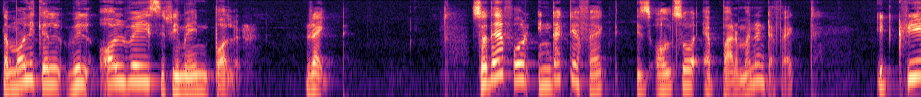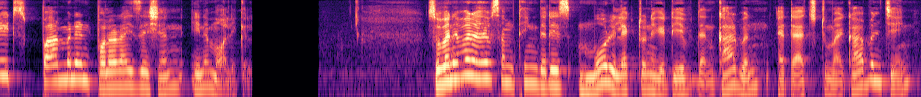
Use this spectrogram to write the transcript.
the molecule will always remain polar, right? So therefore inductive effect is also a permanent effect. It creates permanent polarization in a molecule. So whenever I have something that is more electronegative than carbon attached to my carbon chain,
